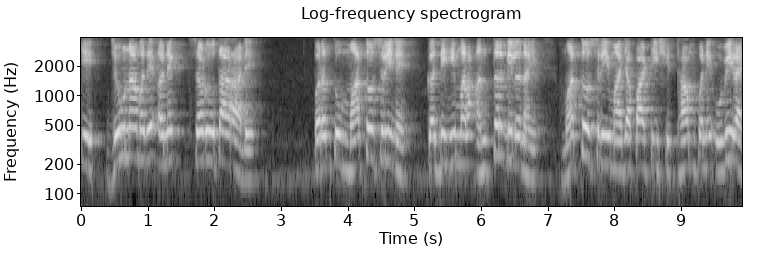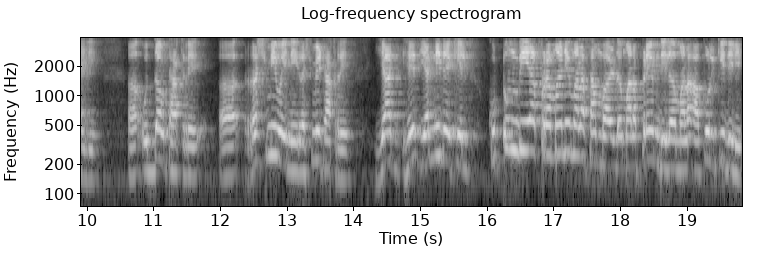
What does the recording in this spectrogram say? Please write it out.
की जीवनामध्ये अनेक चढ उतार आले परंतु मातोश्रीने कधीही मला अंतर दिलं नाही. मातोश्री माझ्या पाठीशी ठामपणे उभी राहिली. उद्धव ठाकरे रश्मी वहिनी रश्मी ठाकरे या हे यांनी देखील कुटुंबियाप्रमाणे मला सांभाळलं मला प्रेम दिलं मला आपुलकी दिली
